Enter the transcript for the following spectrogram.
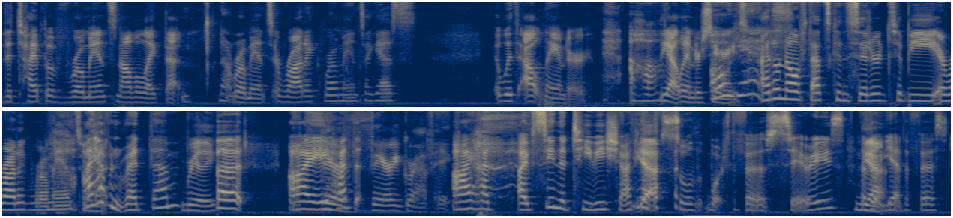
the type of romance novel like that. Not romance, erotic romance, I guess. With Outlander, Uh-huh. the Outlander series. I yes. don't know if that's considered to be erotic romance. Or I haven't read them. Really? But I They're had the, very graphic. I had I've seen the TV show. I think Yeah. I saw watched the first series. Uh, the- Yeah. yeah, the first.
